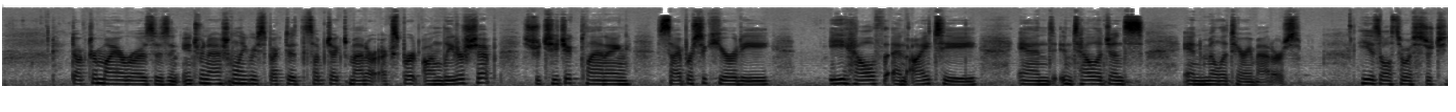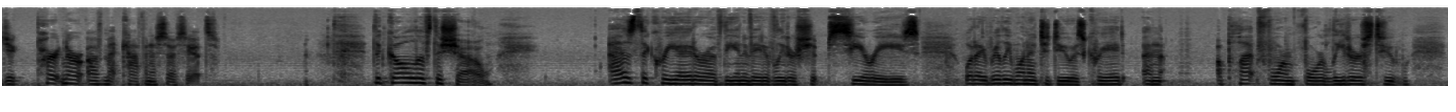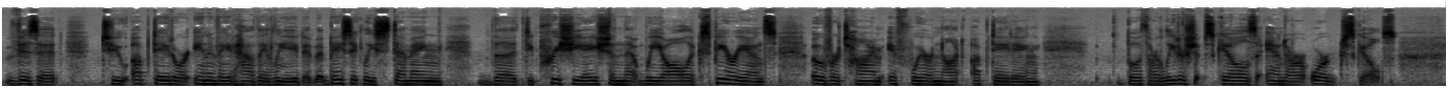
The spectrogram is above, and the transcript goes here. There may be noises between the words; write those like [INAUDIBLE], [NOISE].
Dr. Meyerrose is an internationally respected subject matter expert on leadership, strategic planning, cybersecurity, e health and IT, and intelligence and military matters. He is also a strategic partner of Metcalf and Associates. The goal of the show as the creator of the Innovative Leadership series, what I really wanted to do is create an a platform for leaders to visit to update or innovate how they lead, basically stemming the depreciation that we all experience over time if we're not updating both our leadership skills and our org skills.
